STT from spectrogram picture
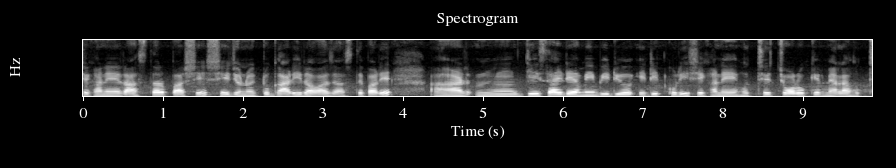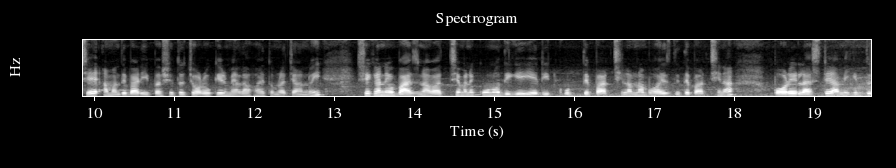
সেখানে রাস্তার পাশে সেই জন্য একটু গাড়ির আওয়াজ আসতে পারে। আর যে সাইডে আমি ভিডিও এডিট করি সেখানে হচ্ছে চড়কের মেলা হচ্ছে। আমাদের বাড়ির পাশে তো চড়কের মেলা হয়, তোমরা জানোই। সেখানেও বাজনা বাজছে মানে কোনো দিকেই এডিট করতে পারছিলাম না, ভয়েস দিতে পারছি না। পরে লাস্টে আমি কিন্তু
